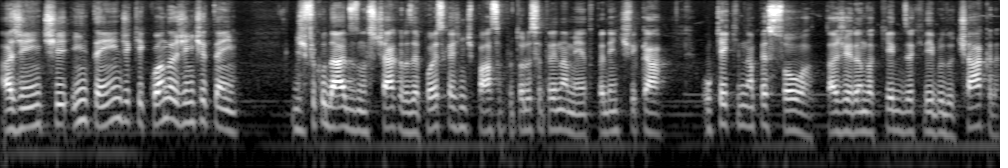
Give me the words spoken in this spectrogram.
a gente entende que quando a gente tem dificuldades nos chakras, depois que a gente passa por todo esse treinamento para identificar o que que na pessoa está gerando aquele desequilíbrio do chakra,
